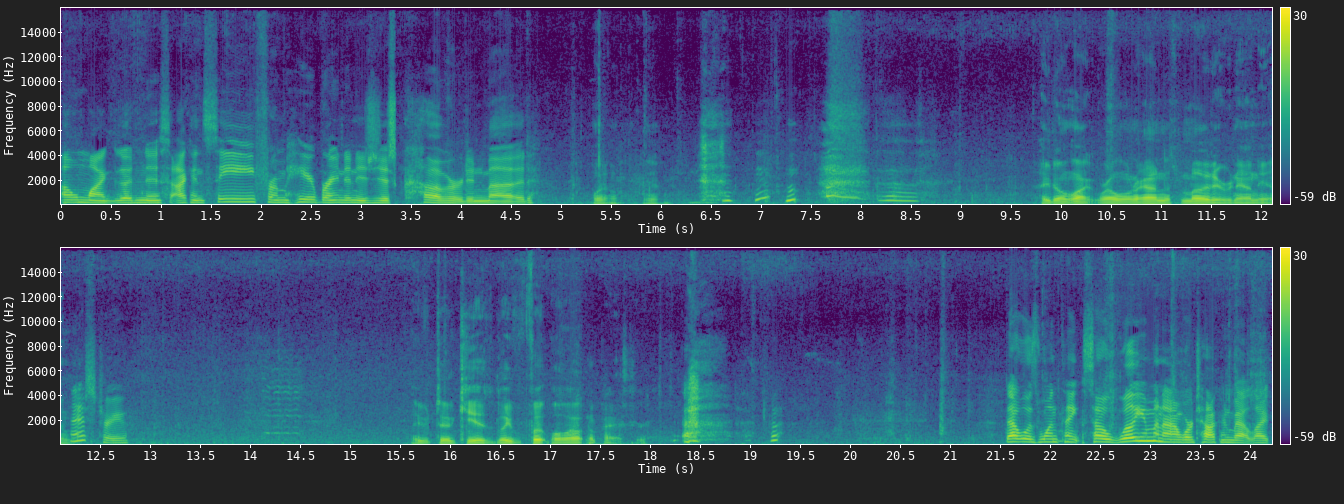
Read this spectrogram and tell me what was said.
Oh my goodness. I can see from here Brandon is just covered in mud. Well, yeah. Who don't like rolling around in this mud every now and then? That's true. Leave it to the kids. Leave the football out in the pasture. That was one thing. So William and I were talking about like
